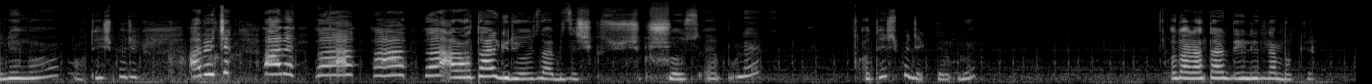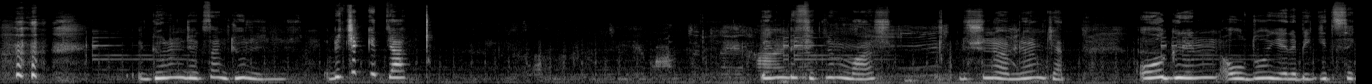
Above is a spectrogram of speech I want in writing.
O ne lan? Ateş böcek. Abi çık. Abi. Ha, ha, ha. Anahtar giriyor o yüzden biz de şık. E, bu ne? Ateş böcekleri mi? O da anahtar deliğinden bakıyor. Görüneceksen görürüz. Bir çık git ya. Benim bir fikrim var. Düşünüyorum diyorum ki o Gren'in olduğu yere bir gitsek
